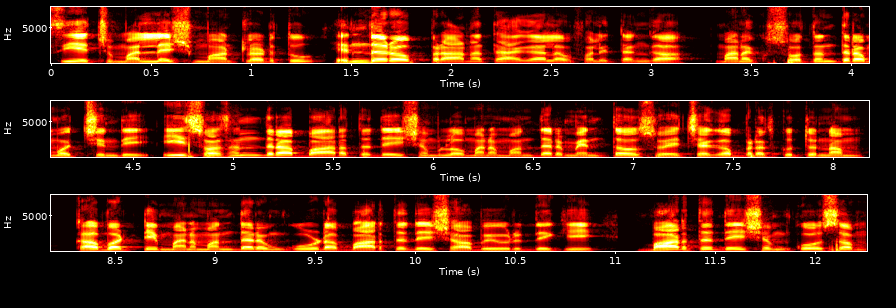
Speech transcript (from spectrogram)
సిహెచ్ మల్లేష్ మాట్లాడుతూ ఎందరో ప్రాణత్యాగాల ఫలితంగా మనకు స్వతంత్రం వచ్చింది. ఈ స్వతంత్ర భారతదేశంలో మనమందరం ఎంతో స్వేచ్ఛగా బ్రతుకుతున్నాం. కాబట్టి మనమందరం కూడా భారతదేశ అభివృద్ధికి భారతదేశం కోసం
